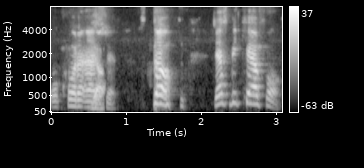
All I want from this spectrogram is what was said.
or quarter ass yeah. shit. So just be careful.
